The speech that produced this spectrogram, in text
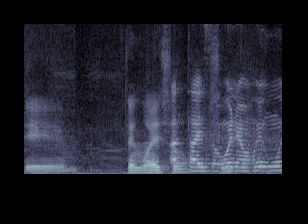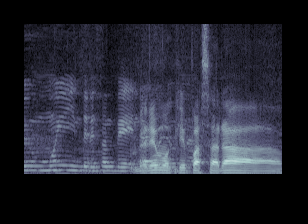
eh, tengo eso. Hasta eso, bueno, muy, muy interesante. Veremos qué pasará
